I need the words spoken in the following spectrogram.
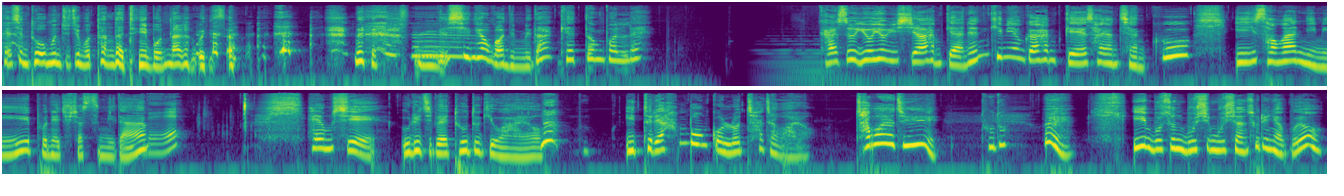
대신 도움은 주지 못한다더니 못 나가고 있어. 네. 음, 신형원입니다. 개똥벌레. 가수 요요미 씨와 함께하는 김희영과 함께 사연 참고 이성환 님이 보내주셨습니다. 네. 혜영 씨, 우리 집에 도둑이 와요. 이틀에 한 번꼴로 찾아와요. 잡아야지. 도둑? 네. 이 무슨 무시무시한 소리냐고요?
